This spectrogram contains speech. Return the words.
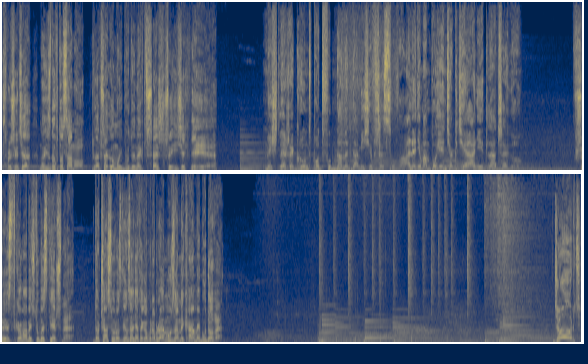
Słyszycie? No i znów to samo. Dlaczego mój budynek trzeszczy i się chwieje? Myślę, że grunt pod fundamentami się przesuwa, ale nie mam pojęcia gdzie ani dlaczego. Wszystko ma być tu bezpieczne. Do czasu rozwiązania tego problemu zamykamy budowę. George!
